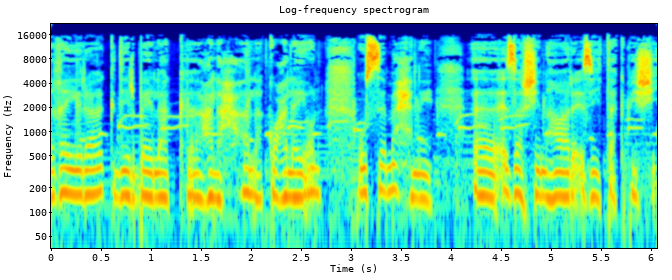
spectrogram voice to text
غيرك دير بالك على حالك وعليهم. وسامحني. إذا شي نهار اذيتك بشي.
